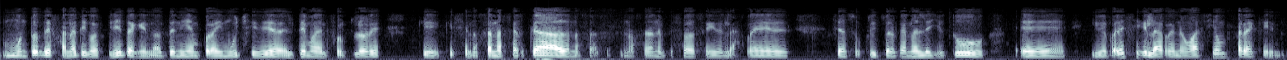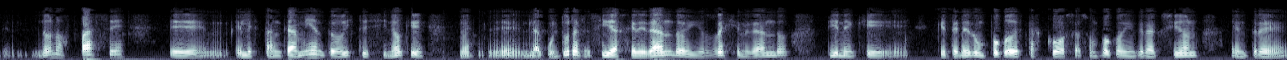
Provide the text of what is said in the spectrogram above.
un montón de fanáticos de Spinetta que no tenían por ahí mucha idea del tema del folclore, que, que se nos han acercado, nos, nos han empezado a seguir en las redes, se han suscrito al canal de YouTube, eh, y me parece que la renovación para que no nos pase eh, el estancamiento, ¿viste? Sino que eh, la cultura se siga generando y regenerando, tiene que, que, tener un poco de estas cosas, un poco de interacción entre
